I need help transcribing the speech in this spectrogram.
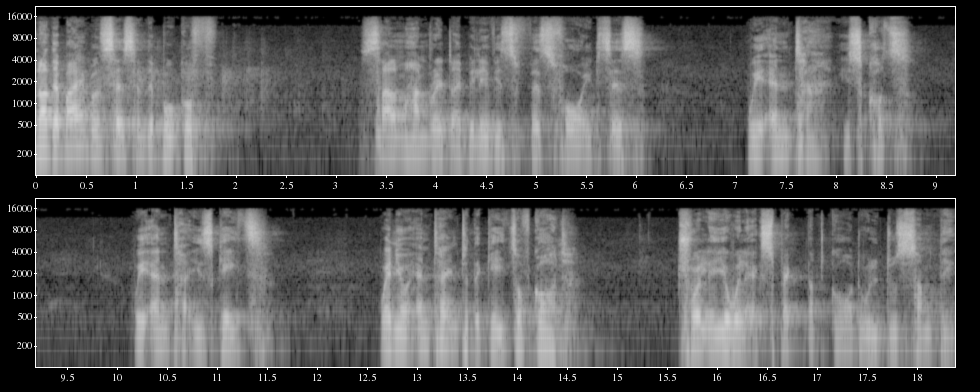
You know, the Bible says in the book of Psalm 100, I believe it's verse 4, it says, We enter his courts, we enter his gates. When you enter into the gates of God, truly you will expect that God will do something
